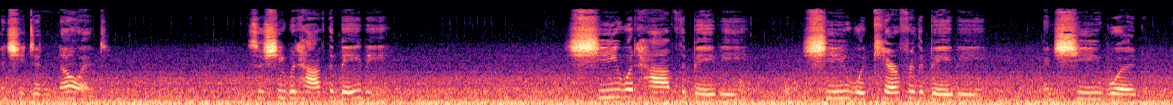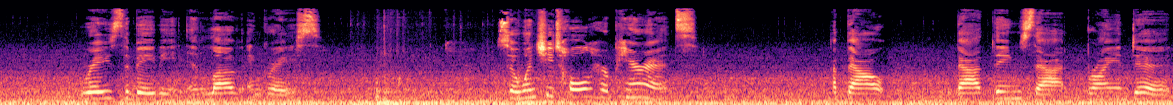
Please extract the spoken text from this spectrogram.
and she didn't know it so she would have the baby. She would have the baby. She would care for the baby. And she would raise the baby in love and grace. So when she told her parents about bad things that Brian did,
